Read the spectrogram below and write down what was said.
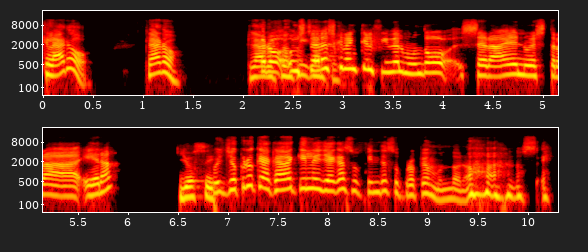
Claro, claro. Claro, Pero ¿ustedes creen que el fin del mundo será en nuestra era? Yo sí. Pues yo creo que a cada quien le llega su fin de su propio mundo, ¿no? no sé.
